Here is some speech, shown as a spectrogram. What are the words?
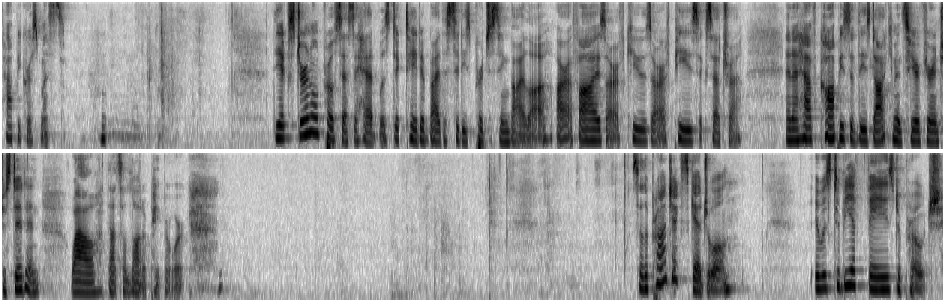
Happy Christmas. The external process ahead was dictated by the city's purchasing bylaw, RFIs, RFQs, RFPs, etc. And I have copies of these documents here if you're interested, and wow, that's a lot of paperwork. So the project schedule, it was to be a phased approach.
